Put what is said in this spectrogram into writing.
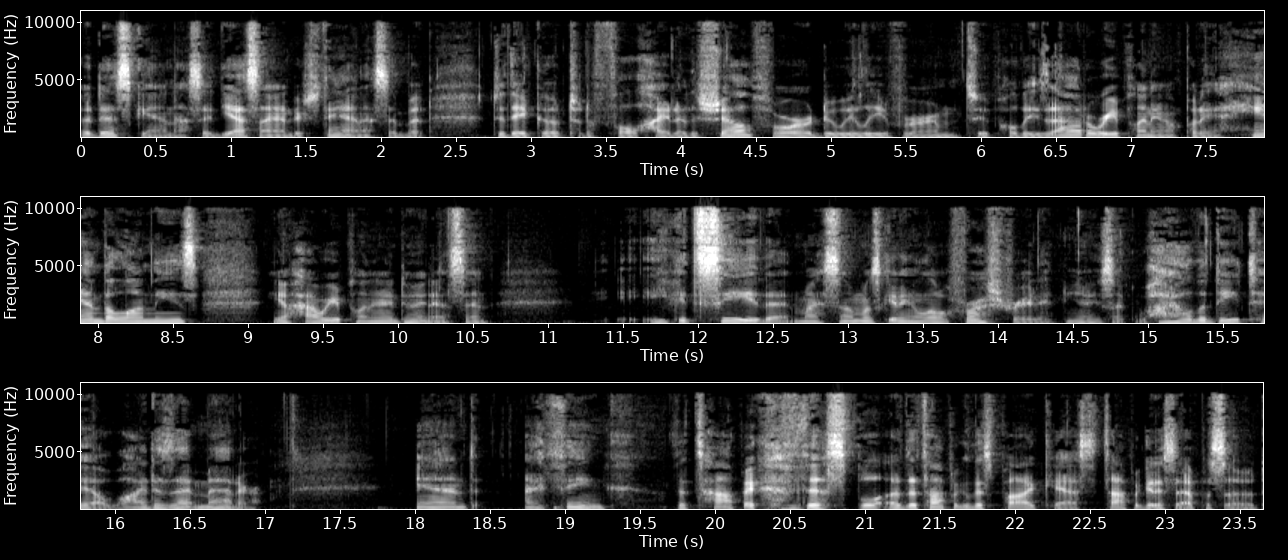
a disc in. I said, yes, I understand. I said, but do they go to the full height of the shelf or do we leave room to pull these out or were you planning on putting a handle on these? You know, how are you planning on doing this? And you could see that my son was getting a little frustrated. You know, he's like, why all the detail? Why does that matter? And I think the topic of this, the topic of this podcast, the topic of this episode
